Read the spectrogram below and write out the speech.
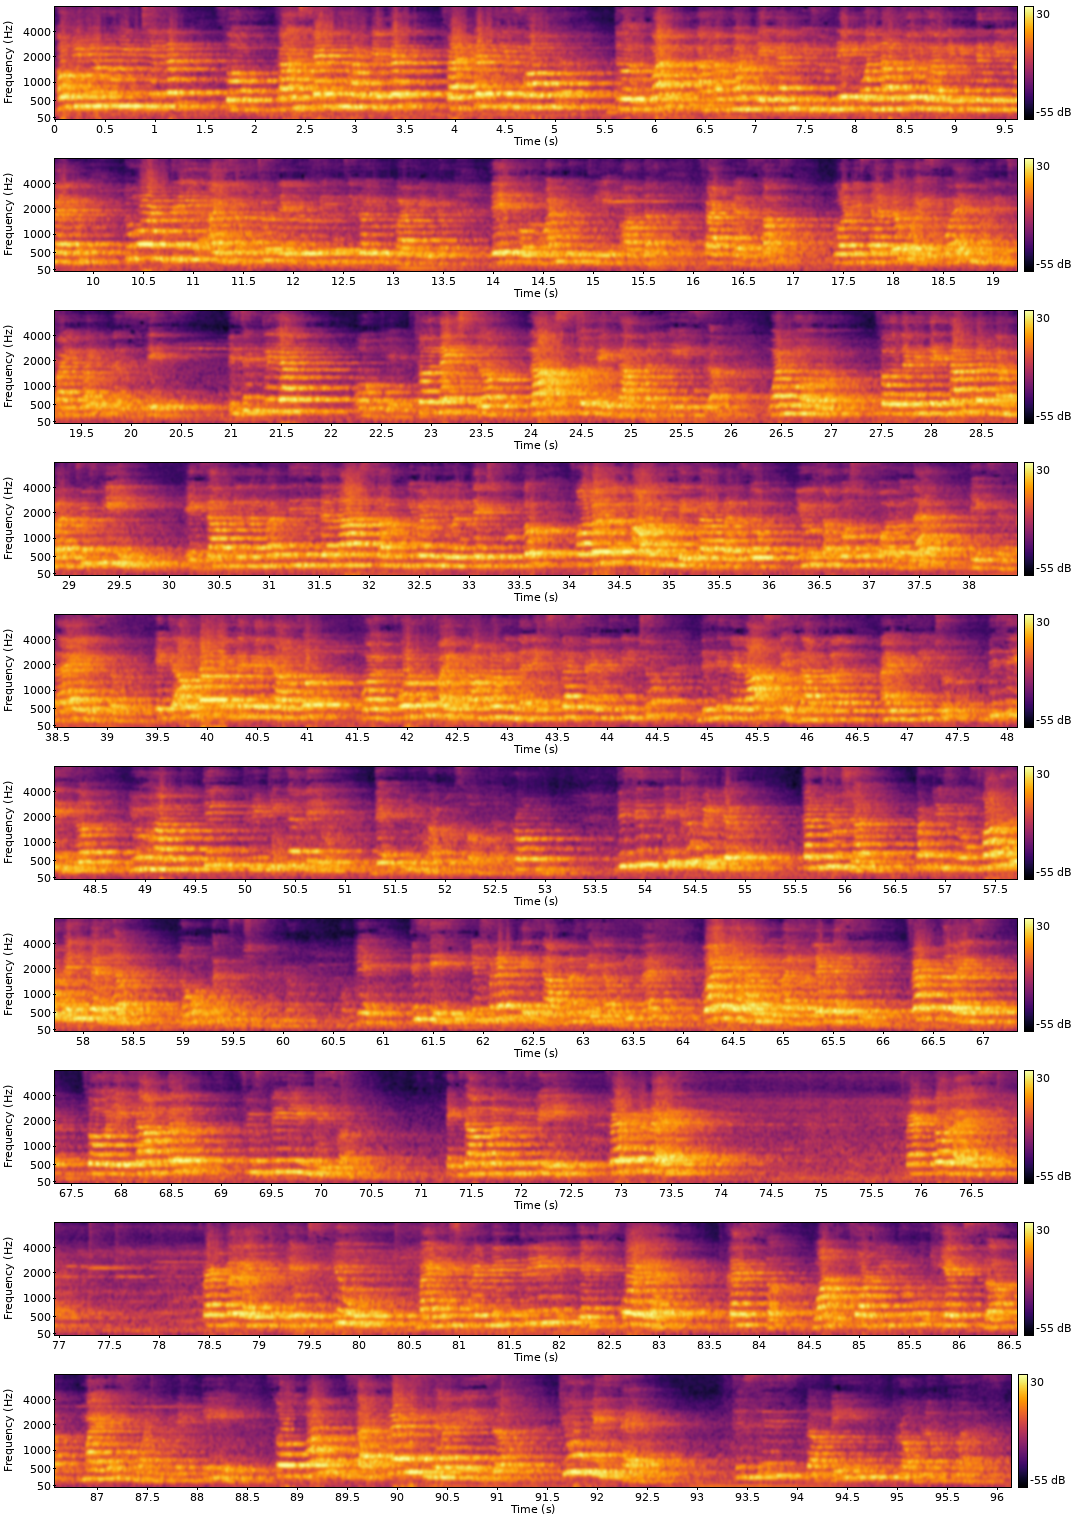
How did you do it children? So constant you have taken, factors you found, the one I have not taken, if you take one also you are getting the same value. 2 and 3 I substituted 0, 0 you got it. Therefore 1, 2, 3 are the factors of what is that y square minus 5y plus 6. Is it clear? Okay. So next last example is uh, one more. So that is example number 15. Example number, this is the last sum given in your textbook. Following all these examples, so you supposed to follow the exercise. So, out of exercise also, 4 to 5 problem in the next class I will teach you. This is the last example I will teach you. This is, uh, you have to think critically, then you have to solve the problem. This is little bit uh, confusion, but if you follow very well, no confusion. Okay, this is different example they have given. Why they have given? Let us see. Factorize. So example 15 in this one. Example 15. Factorize. Factorize. Factorize x cube minus 23x square plus 142x minus 120. So one surprise here is uh, cube is there. This is the main problem for us.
